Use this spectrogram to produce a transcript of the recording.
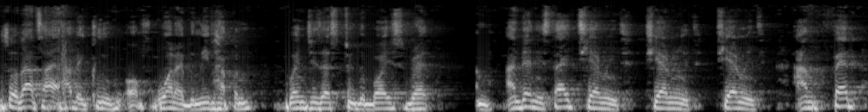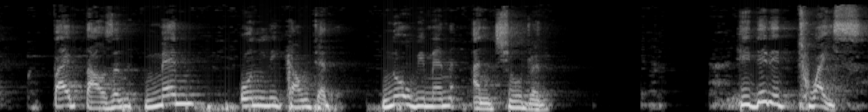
So that's how I have a clue of what I believe happened when Jesus took the boy's bread. Um, and then he started tearing it, tearing it, tearing it, and fed 5,000 men only counted. No women and children. He did it twice.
